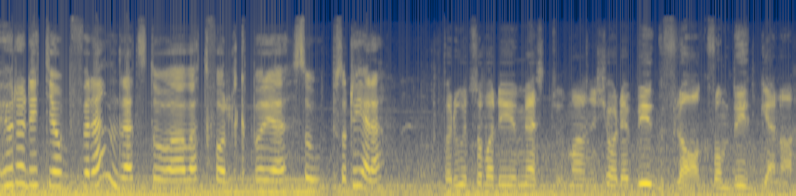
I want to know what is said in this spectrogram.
Hur har ditt jobb förändrats då av att folk börjar sopsortera? Förut så var det ju mest, man körde byggflak från byggena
